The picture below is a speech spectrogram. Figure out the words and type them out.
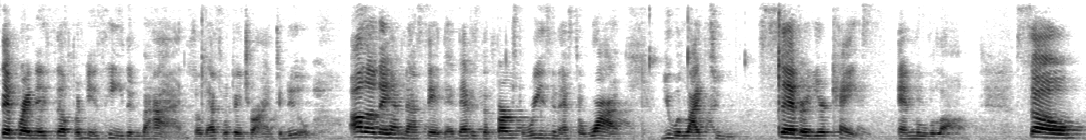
separating themselves from his heathen behind. So that's what they're trying to do. Although they have not said that. That is the first reason as to why you would like to sever your case and move along. So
